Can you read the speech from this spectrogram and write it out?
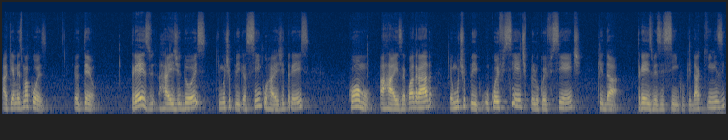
Aqui é a mesma coisa. Eu tenho 3 raiz de 2, que multiplica 5 raiz de 3. Como a raiz é quadrada, eu multiplico o coeficiente pelo coeficiente, que dá 3 vezes 5, que dá 15,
